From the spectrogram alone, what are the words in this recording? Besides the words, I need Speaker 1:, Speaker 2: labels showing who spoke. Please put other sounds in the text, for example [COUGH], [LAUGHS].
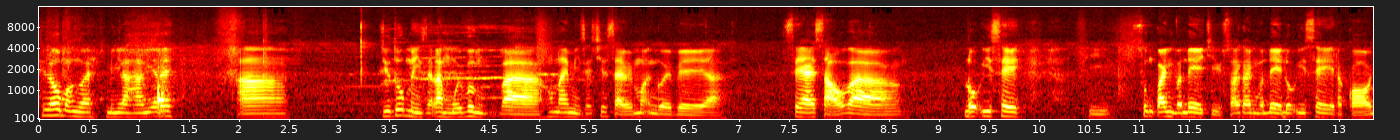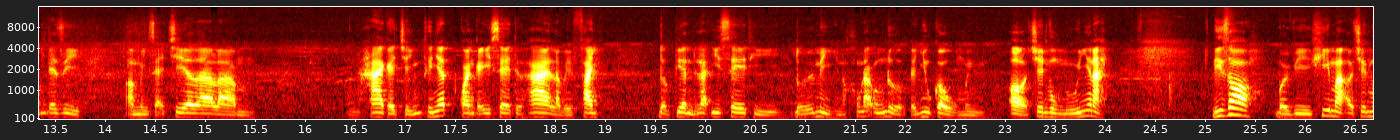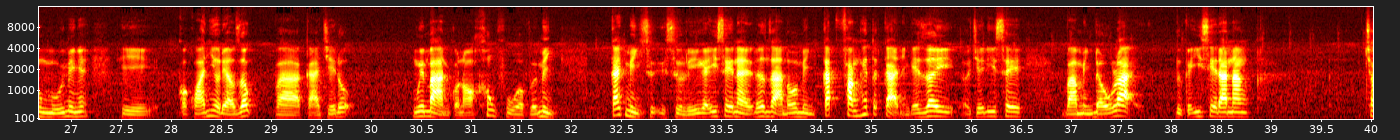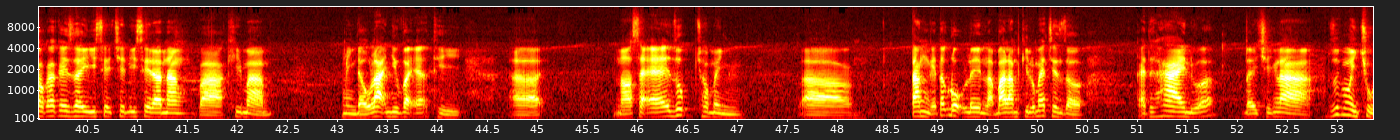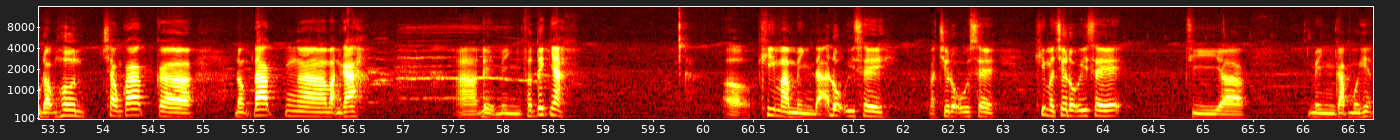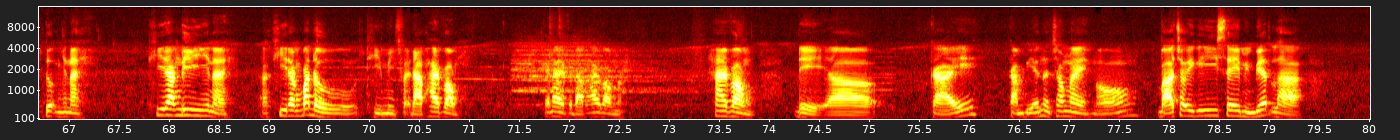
Speaker 1: Hello mọi người, mình là Hà Nghĩa đây. À, Youtube mình sẽ làm muối vừng và hôm nay mình sẽ chia sẻ với mọi người về à, C26 và độ IC thì xung quanh vấn đề chỉ xoay quanh vấn đề độ IC là có những cái gì? À, mình sẽ chia ra là hai cái chính. Thứ nhất quanh cái IC thứ hai là về phanh. Đầu tiên đấy là IC thì đối với mình thì nó không đáp ứng được cái nhu cầu của mình ở trên vùng núi như này. Lý do bởi vì khi mà ở trên vùng núi mình ấy thì có quá nhiều đèo dốc và cái chế độ nguyên bản của nó không phù hợp với mình cách mình xử, xử lý cái IC này đơn giản thôi mình cắt phăng hết tất cả những cái dây ở trên IC và mình đấu lại từ cái IC đa năng cho các cái dây IC trên IC đa năng và khi mà mình đấu lại như vậy thì uh, nó sẽ giúp cho mình uh, tăng cái tốc độ lên là 35 km/h. Cái thứ hai nữa đấy chính là giúp mình chủ động hơn trong các uh, động tác uh, vặn ga. À, để mình phân tích nha. Ở khi mà mình đã độ IC và chưa độ IC, khi mà chưa độ IC ấy, thì à, mình gặp một hiện tượng như này. Khi đang đi như này, à, khi đang bắt đầu thì mình phải đạp hai vòng. Cái này phải đạp hai vòng này. Hai vòng để à, cái cảm biến ở trong này nó báo cho cái IC mình biết là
